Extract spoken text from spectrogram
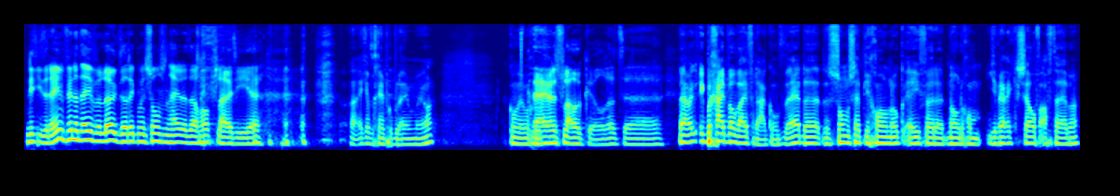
Niet iedereen vindt het even leuk dat ik me soms een hele dag opsluit hier. Nou, ik heb er geen probleem mee hoor. Komt helemaal goed. nee, dat is flauwekul. Dat, eh, Nou, ik, ik begrijp wel waar je vandaan komt. Hè. De, de- soms heb je gewoon ook even het nodig om je werk zelf af te hebben.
